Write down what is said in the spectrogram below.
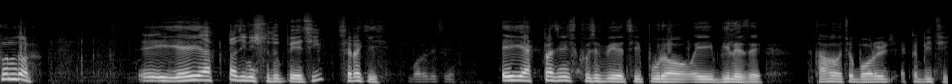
সুন্দর। এই এই একটা জিনিস শুধু পেয়েছি সেটা কি? বড় কিছু এই একটা জিনিস খুঁজে পেয়েছি পুরো এই ভিলেজে তা হচ্ছে বড়ের একটা বিচি।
